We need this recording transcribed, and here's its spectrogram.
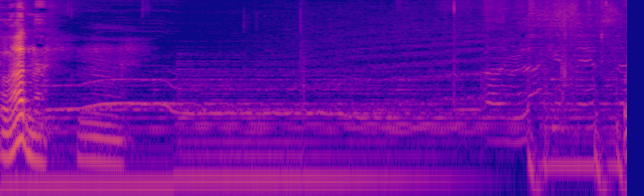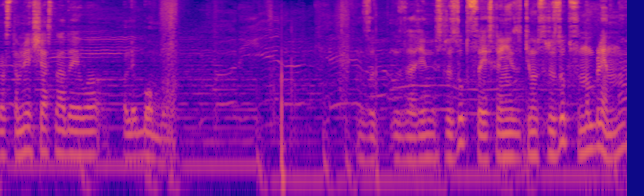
ладно. Просто мне сейчас надо его по-любому затянуть с резупса. Если я не затяну с резупса, ну блин, ну.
